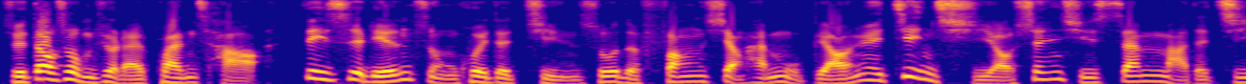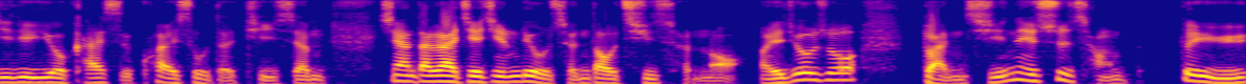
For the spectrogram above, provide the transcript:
所以到时候我们就来观察这一次联总会的紧缩的方向和目标，因为近期哦升息三码的几率又开始快速的提升，现在大概接近六成到七成哦，也就是说。短短期内市场对于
